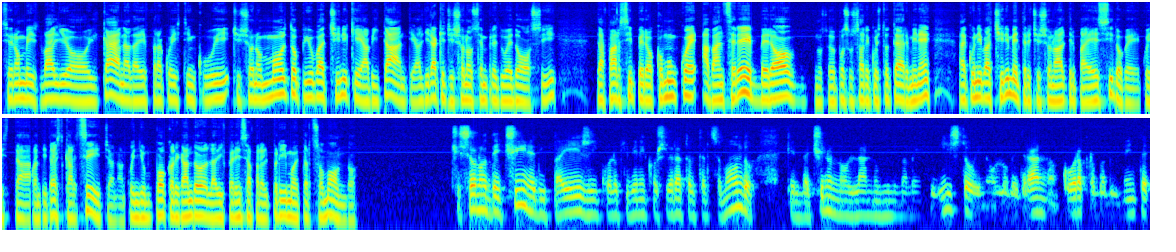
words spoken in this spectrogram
se non mi sbaglio il Canada è fra questi in cui ci sono molto più vaccini che abitanti, al di là che ci sono sempre due dosi da farsi, però comunque avanzerebbero, non so se posso usare questo termine, alcuni vaccini mentre ci sono altri paesi dove questa quantità scarseggia, no? quindi un po' collegando la differenza fra il primo e il terzo mondo. Ci sono decine di paesi, quello che viene considerato il terzo mondo, che il vaccino non l'hanno minimamente visto e non lo vedranno ancora probabilmente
